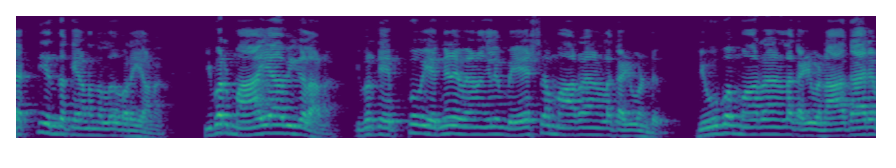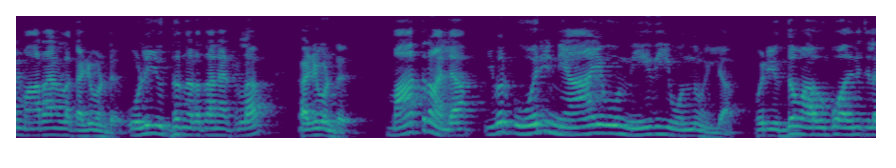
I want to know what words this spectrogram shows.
ശക്തി എന്തൊക്കെയാണെന്നുള്ളത് പറയുകയാണ് ഇവർ മായാവികളാണ്. ഇവർക്ക് എപ്പോൾ എങ്ങനെ വേണമെങ്കിലും വേഷം മാറാനുള്ള കഴിവുണ്ട് രൂപം മാറാനുള്ള കഴിവുണ്ട് ആകാരം മാറാനുള്ള കഴിവുണ്ട് ഒളി യുദ്ധം നടത്താനായിട്ടുള്ള കഴിവുണ്ട്. മാത്രമല്ല ഇവർക്ക് ഒരു ന്യായവും നീതിയും ഒന്നുമില്ല. ഒരു യുദ്ധമാകുമ്പോൾ അതിന് ചില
